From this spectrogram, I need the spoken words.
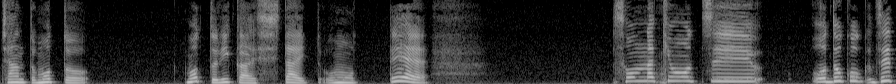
ちゃんともっともっと理解したいと思ってそんな気持ちをどこ絶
